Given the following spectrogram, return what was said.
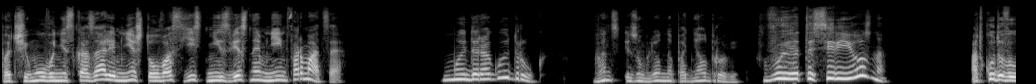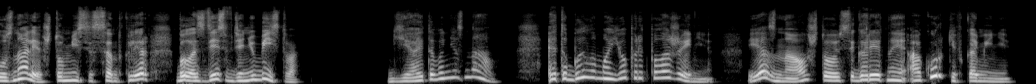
Почему вы не сказали мне, что у вас есть неизвестная мне информация? Мой дорогой друг, Венс изумленно поднял брови. Вы это серьезно? Откуда вы узнали, что миссис Сент-Клер была здесь в день убийства? Я этого не знал. Это было мое предположение. Я знал, что сигаретные окурки в камине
